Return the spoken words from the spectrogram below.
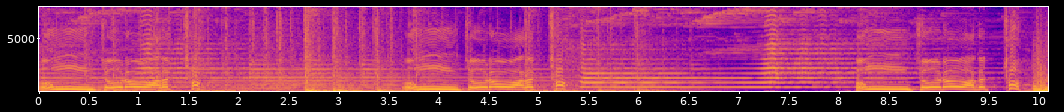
옹주로 하고 쳐 옹주로 하고 쳐 옹주로 하고 쳐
